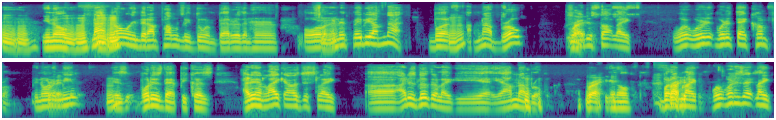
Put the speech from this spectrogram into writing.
Mhm. You know, Mhm. not Mhm. knowing that I'm probably doing better than her, or and if maybe I'm not, but Mhm. I'm not broke. So I just thought like, where where where did that come from? You know what I Right. mean? Mhm. Is what is that? Because I didn't like. I was just like, uh, I just looked at like, yeah, yeah, I'm not broke. right. you know, but I'm like, what, what is that like?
